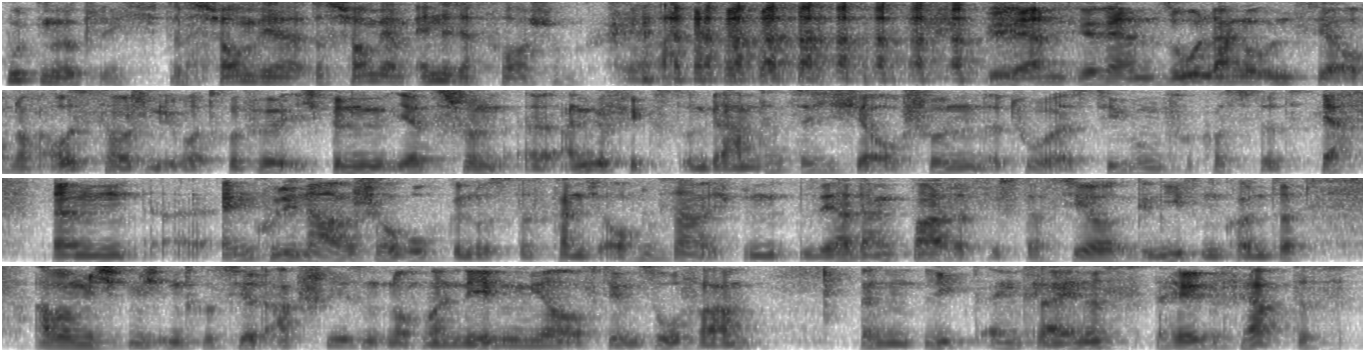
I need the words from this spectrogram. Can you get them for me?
gut möglich. Das, ja. schauen wir, das schauen wir am Ende der Forschung. Ja. wir, werden, wir werden so lange uns hier auch noch austauschen über Trüffel. Ich bin jetzt schon äh, angefixt und wir haben tatsächlich hier auch schon äh, Tour Estivum verkostet. Ja. Ähm, ein kulinarischer Hochgenuss, das kann ich auch noch sagen. Ich bin sehr dankbar, dass ich das hier genießen konnte. Aber mich, mich interessiert abschließend nochmal neben mir auf dem Sofa ähm, liegt ein kleines hell gefärbtes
